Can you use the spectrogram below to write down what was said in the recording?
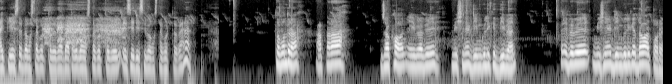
আইপিএসের ব্যবস্থা করতে হবে বা ব্যাটারির ব্যবস্থা করতে হবে এসি ডিসি ব্যবস্থা করতে হবে হ্যাঁ? তো বন্ধুরা, আপনারা যখন এইভাবে মেশিনের ডিমগুলিকে দিবেন, তো এইভাবে মেশিনের ডিমগুলিকে দেওয়ার পরে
